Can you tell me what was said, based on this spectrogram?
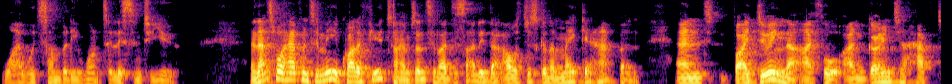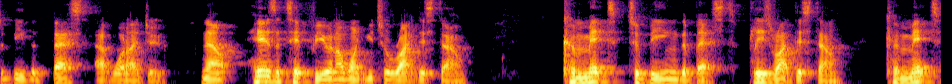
why would somebody want to listen to you? And that's what happened to me quite a few times until I decided that I was just going to make it happen. And by doing that, I thought I'm going to have to be the best at what I do. Now, here's a tip for you, and I want you to write this down. Commit to being the best. Please write this down. Commit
